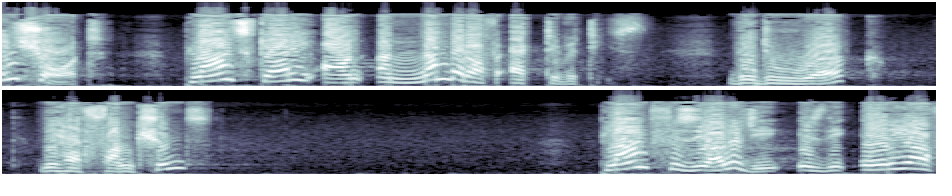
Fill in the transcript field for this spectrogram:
in short plants carry on a number of activities they do work they have functions Plant physiology is the area of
